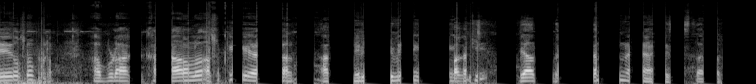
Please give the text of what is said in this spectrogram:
ఏదో అప్పుడు ఆ కాలంలో అసలు Bak ki ya ben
